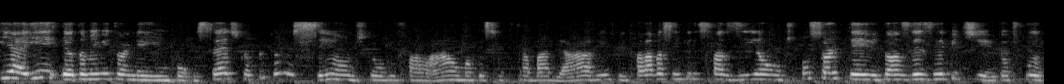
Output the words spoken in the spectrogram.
E aí eu também me tornei um pouco cética, porque eu não sei onde que eu ouvi falar, uma pessoa que trabalhava, enfim, falava assim que eles faziam tipo um sorteio, então às vezes repetia. Então, tipo,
